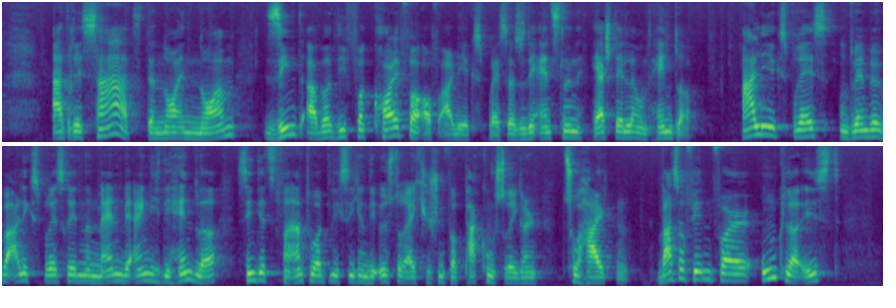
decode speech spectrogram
Adressat der neuen Norm sind aber die Verkäufer auf AliExpress, also die einzelnen Hersteller und Händler. AliExpress, und wenn wir über AliExpress reden, dann meinen wir eigentlich, die Händler sind jetzt verantwortlich, sich an die österreichischen Verpackungsregeln zu halten. Was auf jeden Fall unklar ist,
